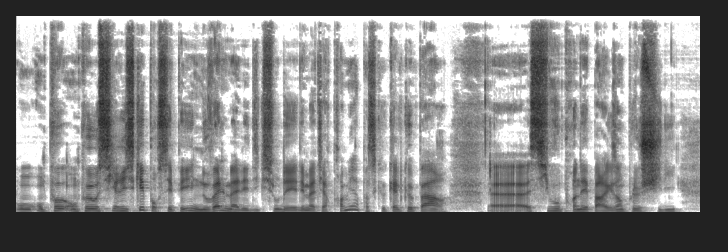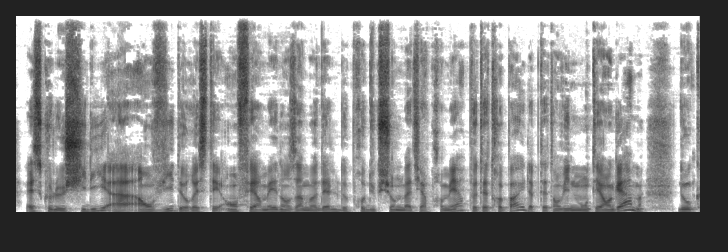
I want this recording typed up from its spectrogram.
on, peut, on peut aussi risquer pour ces pays une nouvelle malédiction des, des matières premières parce que quelque part, euh, si vous prenez par exemple le Chili, est-ce que le Chili a envie de rester enfermé dans un modèle de production de matières premières, peut-être pas, il a peut-être envie de monter en gamme. Donc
